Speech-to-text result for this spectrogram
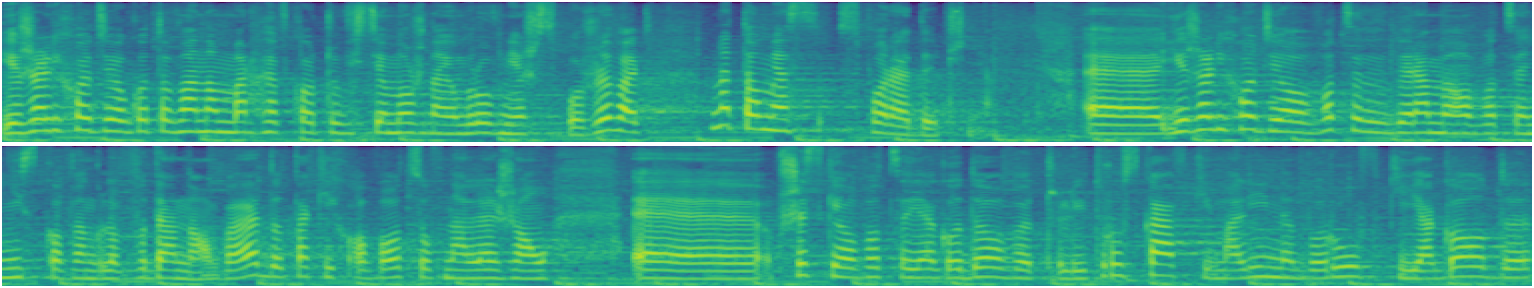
Jeżeli chodzi o gotowaną marchewkę, oczywiście można ją również spożywać, natomiast sporadycznie. E, Jeżeli chodzi o owoce, wybieramy owoce niskowęglowodanowe. Do takich owoców należą e, wszystkie owoce jagodowe, czyli truskawki, maliny, borówki, jagody,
